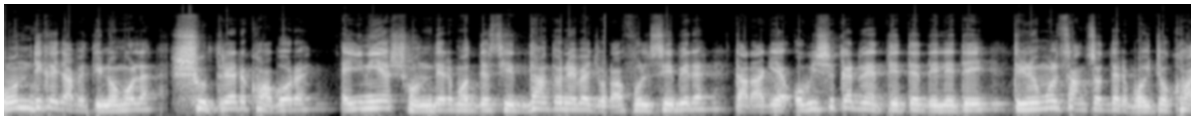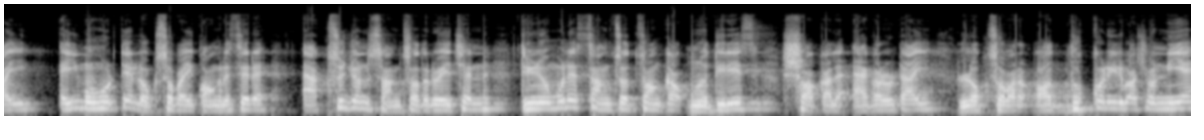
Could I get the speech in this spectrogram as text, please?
কোন দিকে যাবে তৃণমূল? সূত্রের খবর, এই নিয়ে সন্ধ্যের মধ্যে সিদ্ধান্ত নেবে জোড়াফুল শিবির, তার আগে অভিষেকের নেতৃত্বে দিল্লিতে তৃণমূল সাংসদদের বৈঠক হয়। এই মুহূর্তে লোকসভায় কংগ্রেসের একশো জন সাংসদ রয়েছেন। তৃণমূলের সাংসদ সংখ্যা উনতিরিশ সকাল এগারোটায় লোকসভার অধ্যক্ষ নির্বাচন নিয়ে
